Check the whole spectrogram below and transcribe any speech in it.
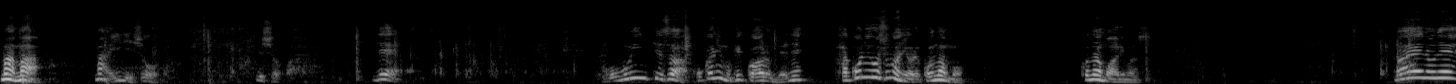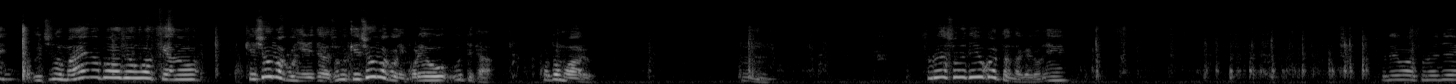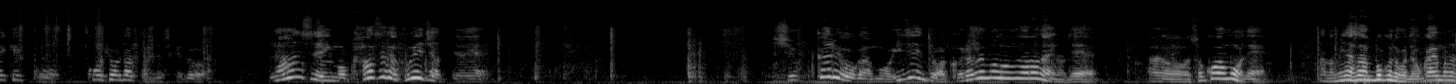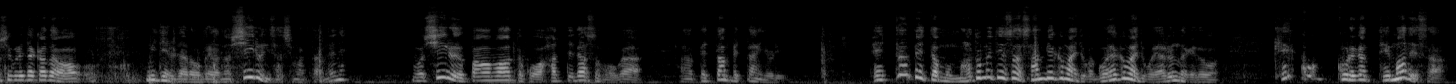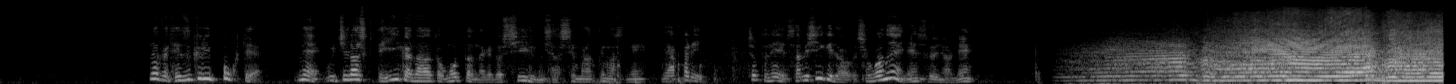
まあまあ。まあいいでしょう。よいしょ。でゴム印ってさ他にも結構あるんだよね。箱に押すのに俺こんなん。もこんなんもあります。前のねうちの前のバージョンはあの化粧箱に入れたらその化粧箱にこれを打ってたこともある。うん。それはそれでよかったんだけどね。それはそれで結構好評だったんですけどなんせ今数が増えちゃって出荷量がもう以前とは比べ物にならないのであのそこはもうねあの皆さん僕の方でお買い物してくれた方は見てるだろうけどあのシールにさせてもらったんでね。もうシールパワパワっとこう貼って出す方があのぺったんぺったんより。ぺったんぺったんもまとめてさ300枚とか500枚とかやるんだけど結構これが手間でさなんか手作りっぽくてねうちらしくていいかなと思ったんだけどシールにさせてもらってますね。やっぱりちょっとね寂しいけどしょうがないねそういうのはね。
